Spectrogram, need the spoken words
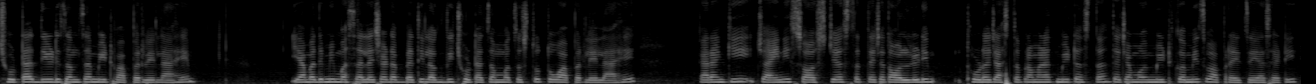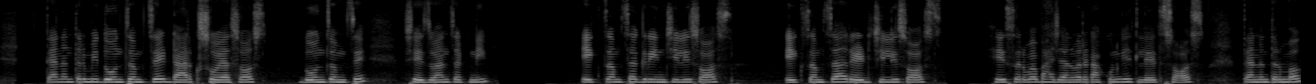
छोटा दीड चमचा मीठ वापरलेला आहे. यामध्ये मी मसाल्याच्या डब्यातील अगदी छोटा चम्मच असतो तो वापरलेला आहे. कारण की चायनीज सॉस जे असतात त्याच्यात ऑलरेडी थोडं जास्त प्रमाणात मीठ असतं. त्याच्यामुळे मीठ कमीच वापरायचं यासाठी. त्यानंतर मी दोन चमचे डार्क सोया सॉस दोन चमचे शेजवान चटणी एक चमचा ग्रीन चिली सॉस एक चमचा रेड चिली सॉस हे सर्व भाज्यांवर टाकून घेतले आहेत सॉस त्यानंतर मग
